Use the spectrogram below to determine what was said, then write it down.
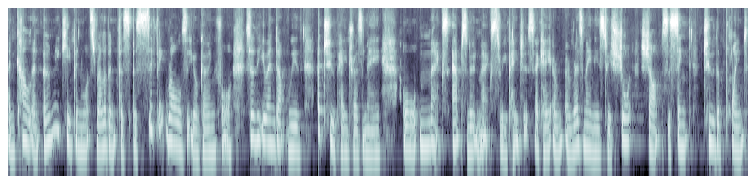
and cull and only keep in what's relevant for specific roles that you're going for so that you end up with a two page resume or max, absolute max three pages. Okay, a, a resume needs to be short, sharp, succinct, to the point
